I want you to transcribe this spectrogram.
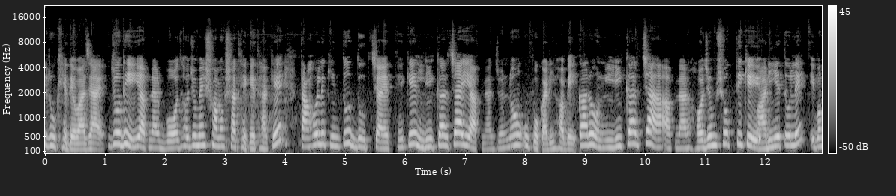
রুখে দেওয়া যায়। যদি আপনার বদহজমের সমস্যা থেকে থাকে, তাহলে কিন্তু দুধ চায়ের থেকে লিকার চাই আপনার জন্য উপকারী হবে। কারণ লিকার চা আপনার হজম শক্তিকে বাড়িয়ে তোলে এবং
